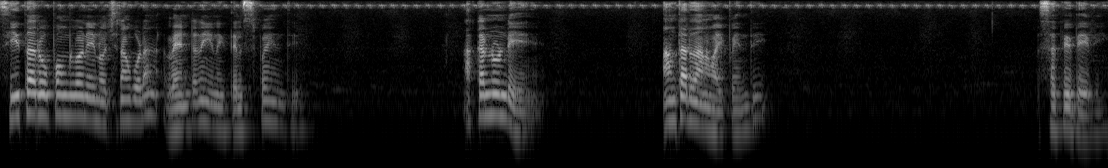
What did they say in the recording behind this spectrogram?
సీతారూపంలో నేను వచ్చినా కూడా వెంటనే ఈయనకి తెలిసిపోయింది. అక్కడి నుండి అంతర్ధానం అయిపోయింది. సతీదేవి.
